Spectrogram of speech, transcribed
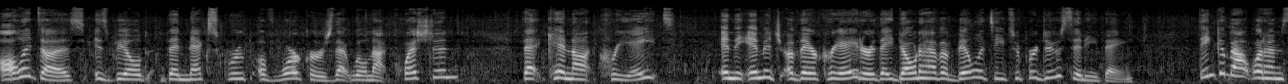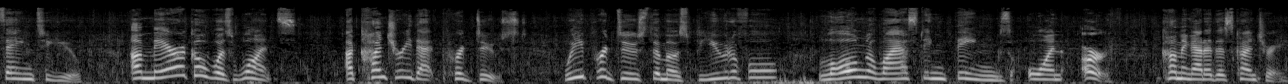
All it does is build the next group of workers that will not question, that cannot create. In the image of their creator, they don't have ability to produce anything. Think about what I'm saying to you. America was once a country that produced. We produced the most beautiful, long lasting things on earth coming out of this country.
